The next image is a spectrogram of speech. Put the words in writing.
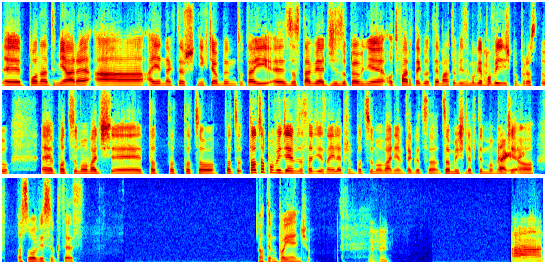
e, ponad miarę, a, a jednak też nie chciałbym tutaj e, zostawiać zupełnie otwartego tematu, więc mogę mhm. powiedzieć po prostu, e, podsumować to, to, to, co, to, co, to, co powiedziałem w zasadzie jest najlepszym podsumowaniem tego, co, co myślę w tym momencie tak, tak. O, o słowie sukces. O tym pojęciu. Mhm. A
